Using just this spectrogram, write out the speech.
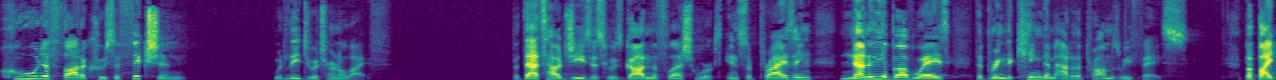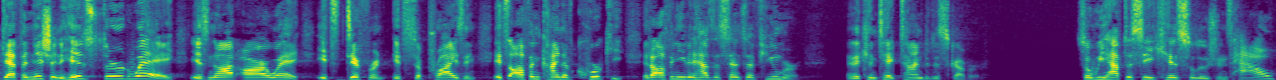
Who would have thought a crucifixion would lead to eternal life? But that's how Jesus, who is God in the flesh, works in surprising, none of the above ways that bring the kingdom out of the problems we face. But by definition, his third way is not our way. It's different. It's surprising. It's often kind of quirky. It often even has a sense of humor, and it can take time to discover. So we have to seek his solutions. How?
